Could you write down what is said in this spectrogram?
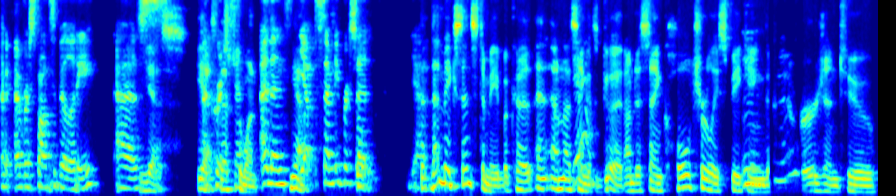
a, a responsibility as yes. Yes, a Christian. that's the one. And then, yeah. yep, 70%. So, yeah. Th- that makes sense to me because, and I'm not saying yeah. it's good. I'm just saying, culturally speaking, mm-hmm. an aversion to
